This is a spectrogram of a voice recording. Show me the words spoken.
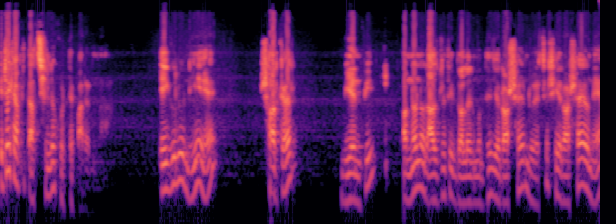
এটাকে আপনি তাচ্ছিল্য করতে পারেন না। এইগুলো নিয়ে সরকার, বিএনপি, অন্যান্য রাজনৈতিক দলের মধ্যে যে রসায়ন রয়েছে, সেই রসায়নে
